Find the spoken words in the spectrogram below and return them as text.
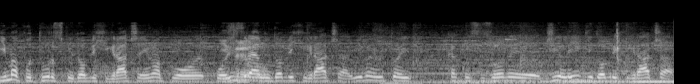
ima po Turskoj dobrih igrača, ima po, po Izraelu. Izraelu dobrih igrača, ima i u toj, kako se zove, G ligi dobrih igrača.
